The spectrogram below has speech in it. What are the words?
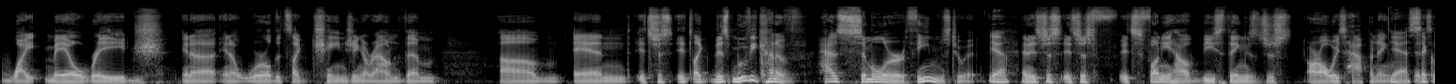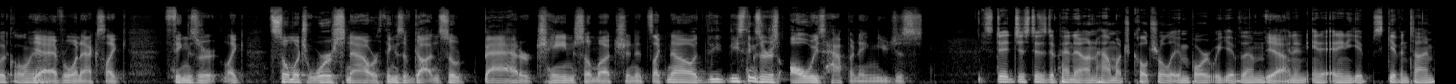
white male rage in a in a world that's like changing around them. Um, and it's just it like this movie kind of has similar themes to it. Yeah. and it's just it's just it's funny how these things just are always happening. Yeah, It's- cyclical, yeah, yeah. everyone acts like things are like so much worse now or things have gotten so bad or changed so much and it's like no th- these things are just always happening you just it just is dependent on how much cultural import we give them Yeah. in, in, at any given time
